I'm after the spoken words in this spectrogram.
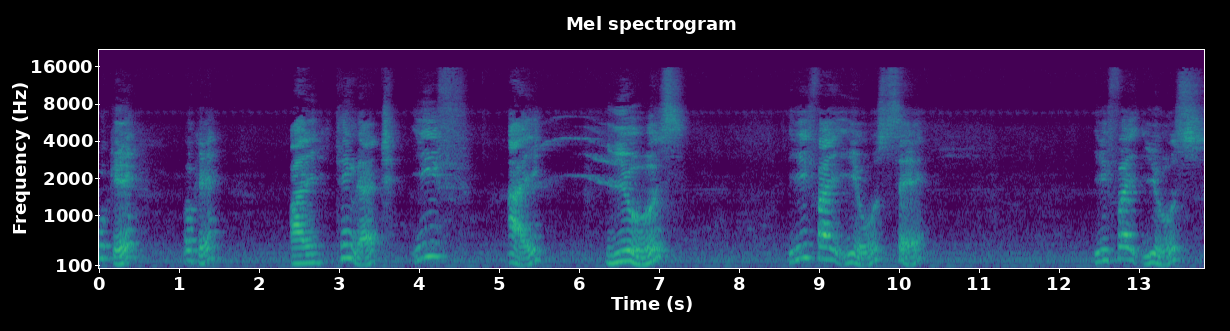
Okay, okay. I think that if I use if I use say if I use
